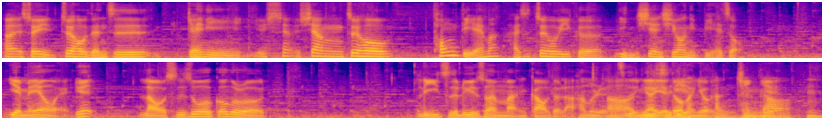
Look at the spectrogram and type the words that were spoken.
啊，所以最后人资给你像像最后通牒吗？还是最后一个引线，希望你别走？也没有哎，因为老实说，Google。离职率算蛮高的啦，他们人资应该也都很有经验。嗯，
